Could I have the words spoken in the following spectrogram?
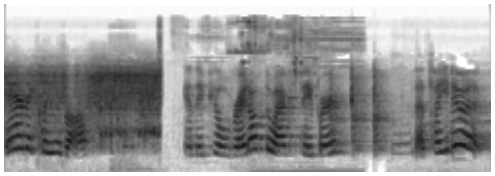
And it cleans off and they peel right off the wax paper. That's how you do it.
